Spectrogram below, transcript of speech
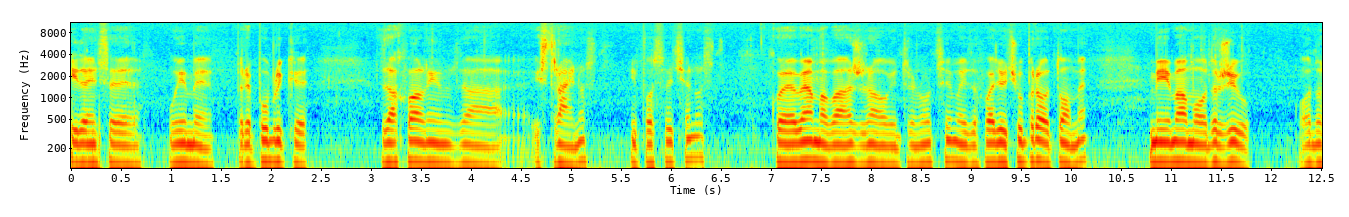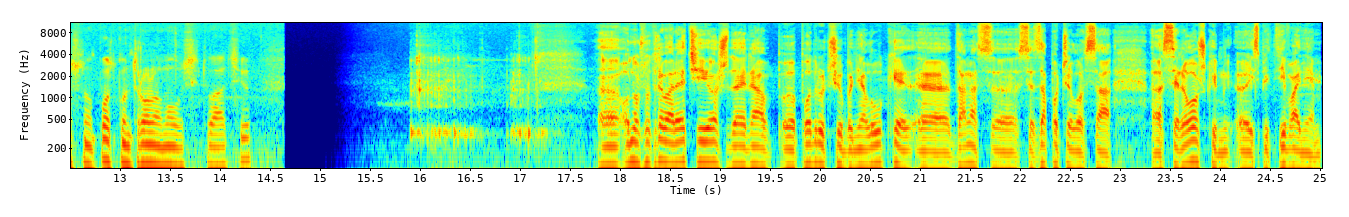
I da im se u ime Republike zahvalim za istrajnost i posvećenost koja je veoma važna u ovim trenucima i zahvaljujući upravo tome mi imamo održivu, odnosno pod kontrolom ovu situaciju. Eh, ono što treba reći još da je na eh, području Banja Luke eh, danas se započelo sa serološkim ispitivanjem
